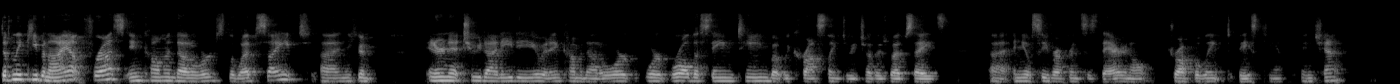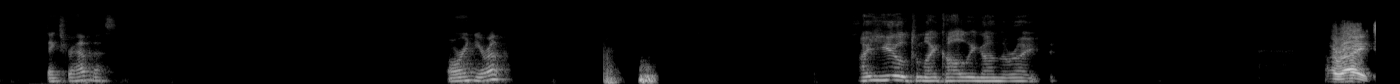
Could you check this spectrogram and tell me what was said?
definitely keep an eye out for us. Incommon.org is the website, uh, and you can internet2.edu and incommon.org. We're, we're all the same team, but we cross-link to each other's websites, uh, and you'll see references there, and I'll drop a link to Basecamp in chat. Thanks for having us. Oren, you're up. I yield to my colleague on the right. All right.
